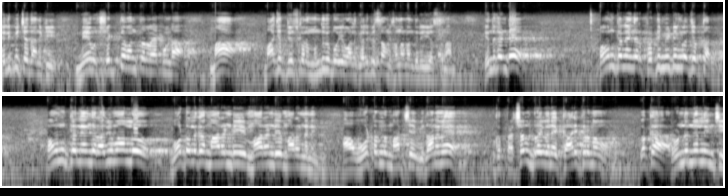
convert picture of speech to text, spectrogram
గెలిపించేదానికి మేము శక్తివంతం లేకుండా మా బాధ్యత తీసుకొని ముందుకు పోయి వాళ్ళని గెలిపిస్తామని సందర్భం తెలియజేస్తున్నాను. ఎందుకంటే పవన్ కళ్యాణ్ గారు ప్రతి మీటింగ్లో చెప్తారు. పవన్ కళ్యాణ్ గారు అభిమానులు ఓటర్లుగా మారండి మారండి మారండి అని. ఆ ఓటర్లు మార్చే విధానమే ఒక స్పెషల్ డ్రైవ్ అనే కార్యక్రమం ఒక రెండు నెలల నుంచి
